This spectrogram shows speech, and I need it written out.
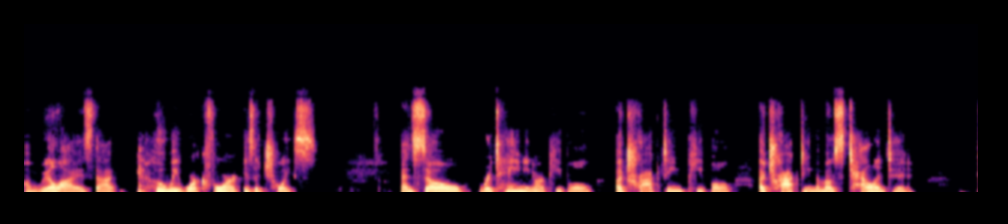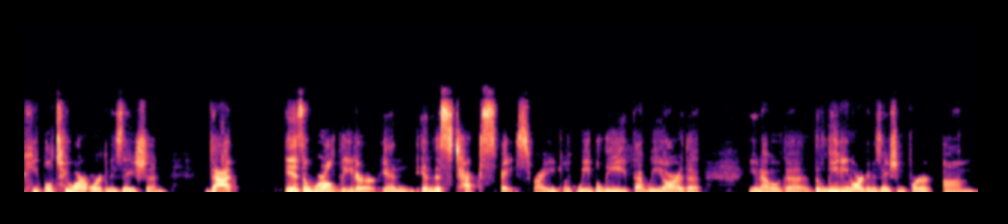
um, realize that who we work for is a choice. And so retaining our people, attracting people, attracting the most talented people to our organization that is a world leader in in this tech space right? Like we believe that we are the you know the the leading organization for um,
